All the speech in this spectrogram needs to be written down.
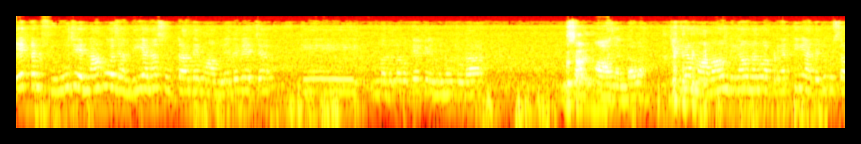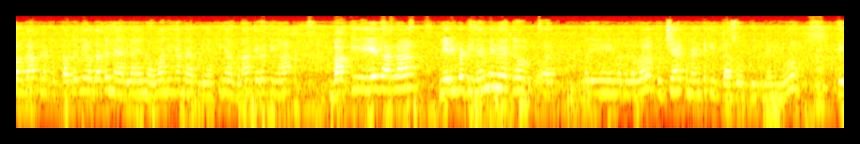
ਇਹ ਕਨਫਿਊਜ਼ ਇੰਨਾ ਹੋ ਜਾਂਦੀ ਹੈ ਨਾ ਸੂਟਾਂ ਦੇ ਮਾਮਲੇ ਦੇ ਵਿੱਚ ਕਿ ਮਤਲਬ ਕਿ ਫਿਰ ਮੈਨੂੰ ਥੋੜਾ ਗੁੱਸਾ ਆ ਜਾਂਦਾ। ਆ ਜਾਂਦਾ ਵਾ ਜਿਹੜੀਆਂ ਮਾਵਾਂ ਹੁੰਦੀਆਂ ਉਹਨਾਂ ਨੂੰ ਆਪਣੀਆਂ ਧੀਆਂ ਤੇ ਵੀ ਗੁੱਸਾ ਆਉਂਦਾ ਆਪਣੇ ਪੁੱਤਾਂ ਤੇ ਵੀ ਆਉਂਦਾ ਤੇ ਮੇਰੀਆਂ ਇਹ ਨੌਵਾਂ ਦੀਆਂ ਮੈਂ ਆਪਣੀਆਂ ਧੀਆਂ ਬਣਾ ਕੇ ਰੱਖੀਆਂ ਬਾਕੀ ਇਹ ਗੱਲ ਆ ਮੇਰੀ ਵੱਡੀ ਨੇ ਵੀ ਮੈਨੂੰ ਇੱਕ ਵਾਰੀ ਮਤਲਬ ਪੁੱਛਿਆ ਕਮੈਂਟ ਕੀਤਾ ਸੋਪਦੀਪ ਨੇ ਮੈਨੂੰ। ਤੇ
